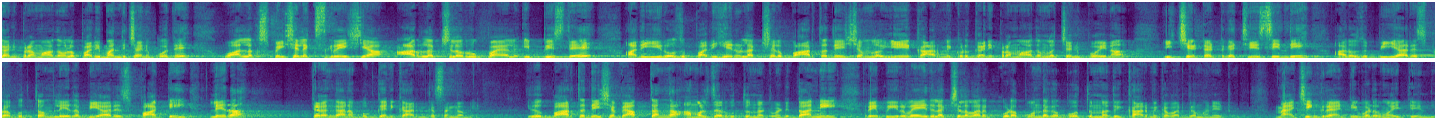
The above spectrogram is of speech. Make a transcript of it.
గని ప్రమాదంలో పది మంది చనిపోతే వాళ్ళకు స్పెషల్ ఎక్స్గ్రేషియా ఆరు లక్షల రూపాయలు ఇప్పిస్తే అది ఈరోజు పదిహేను లక్షలు భారతదేశంలో ఏ కార్మికుడు గని ప్రమాదంలో చనిపోయినా ఇచ్చేటట్టుగా చేసింది ఆ రోజు బీఆర్ఎస్ ప్రభుత్వం లేదా బీఆర్ఎస్ పార్టీ లేదా తెలంగాణ బొగ్గని కార్మిక సంఘమే. ఇది భారతదేశ వ్యాప్తంగా అమలు జరుగుతున్నటువంటి దాన్ని రేపు ఇరవై ఐదు లక్షల వరకు కూడా పొందకపోతున్నది కార్మిక వర్గం అనేటువంటి. మ్యాచింగ్ గ్రాంట్ ఇవ్వడం అయితేంది.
